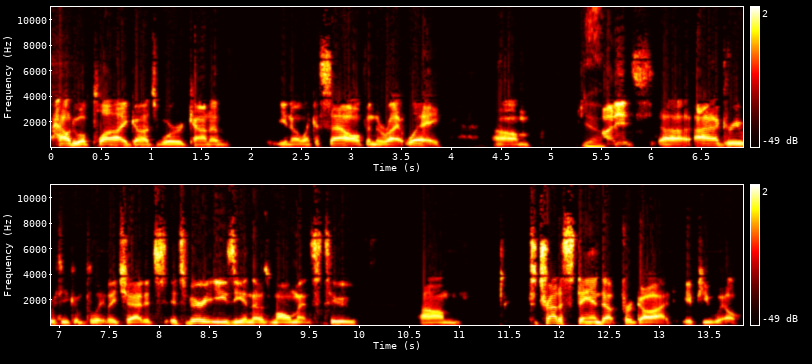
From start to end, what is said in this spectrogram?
how to apply God's word, kind of, you know, like a salve in the right way. Um, Yeah. but it's uh, I agree with you completely, Chad. It's it's very easy in those moments to um, to try to stand up for God, if you will,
